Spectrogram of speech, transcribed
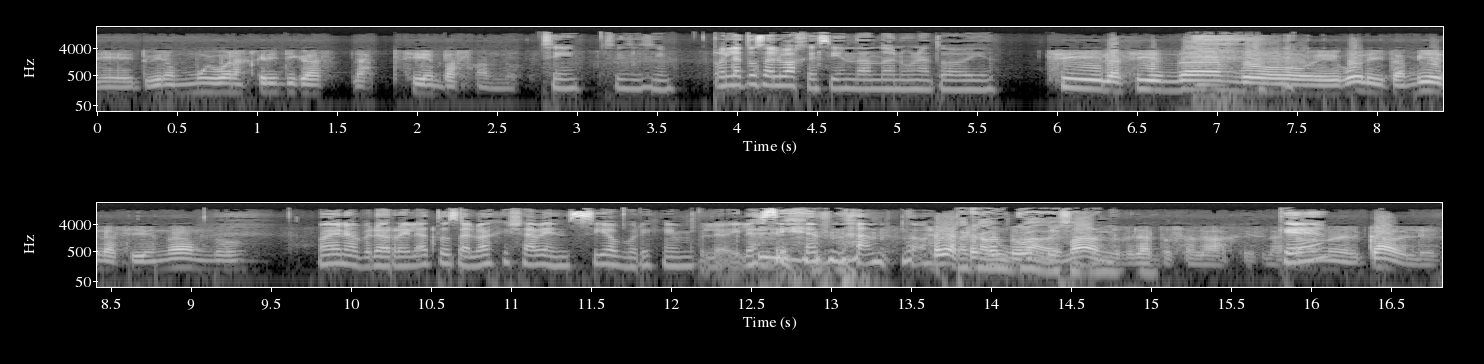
eh, tuvieron muy buenas críticas las siguen pasando Sí, sí, sí, sí. Relatos salvajes siguen dando en una todavía. sí las siguen dando eh, Boli también la siguen dando Bueno, pero Relatos salvajes ya venció, por ejemplo, y la siguen dando. ya la están dando on demand relatos salvajes la ¿Qué? están dando en el cable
